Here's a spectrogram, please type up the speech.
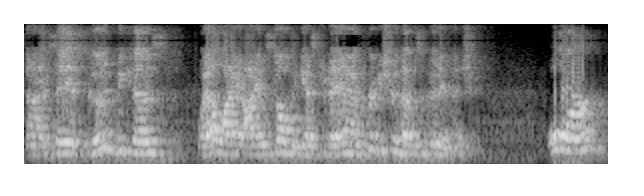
And I say it's good because, well, I, I installed it yesterday and I'm pretty sure that was a good image. Or,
